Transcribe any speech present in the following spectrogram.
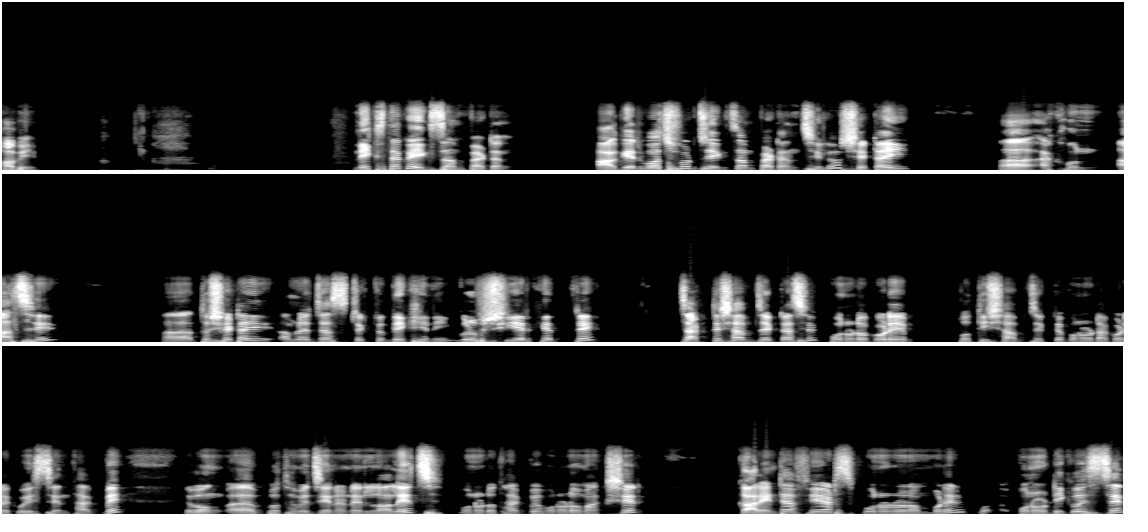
হবে। নেক্সট দেখো এক্সাম প্যাটার্ন আগের বছর যে এক্সাম প্যাটার্ন ছিল, সেটাই এখন আছে। তো সেটাই আমরা জাস্ট একটু দেখে নিই। গ্রুপ সি এর ক্ষেত্রে চারটে সাবজেক্ট আছে, পনেরো করে, প্রতি সাবজেক্টে পনেরোটা করে কোয়েশ্চেন থাকবে। এবং প্রথমে জেনারেল নলেজ পনেরো থাকবে, পনেরো মার্কসের কারেন্ট অ্যাফেয়ার্স পনেরো নম্বরের পনেরোটি কোয়েশ্চেন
